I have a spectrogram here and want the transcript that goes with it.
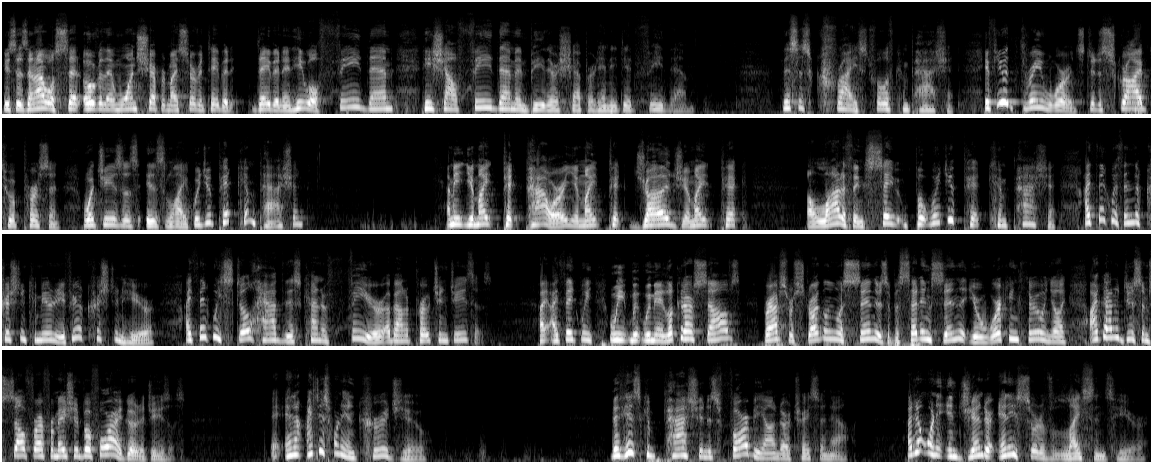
he says, And I will set over them one shepherd, my servant David, David, and he will feed them. He shall feed them and be their shepherd. And he did feed them. This is Christ, full of compassion. If you had three words to describe to a person what Jesus is like, would you pick compassion? I mean, you might pick power, you might pick judge, you might pick a lot of things, save, but would you pick compassion? I think within the Christian community, if you're a Christian here, I think we still have this kind of fear about approaching Jesus. I, I think we, we, we may look at ourselves Perhaps we're struggling with sin. There's a besetting sin that you're working through, and you're like, I got to do some self reformation before I go to Jesus. And I just want to encourage you that His compassion is far beyond our tracing out. I don't want to engender any sort of license here.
